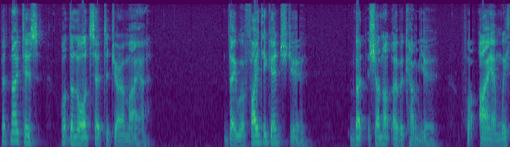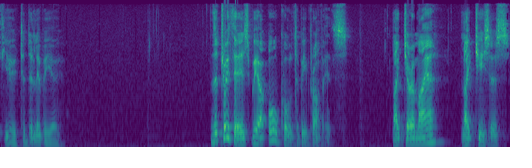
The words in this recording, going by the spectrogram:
But notice what the Lord said to Jeremiah They will fight against you but shall not overcome you, for I am with you to deliver you. The truth is, we are all called to be prophets. Like Jeremiah, like Jesus,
